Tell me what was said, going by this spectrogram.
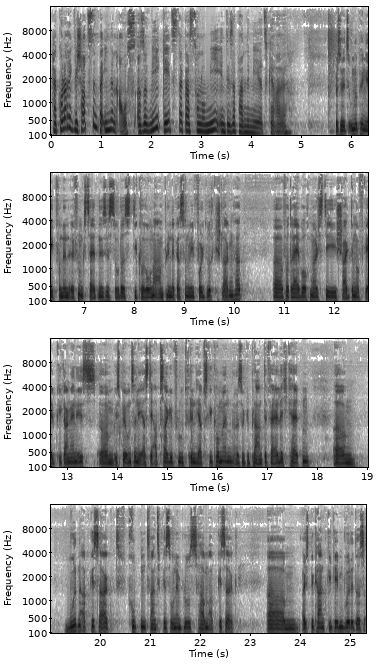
Herr Kollerig, wie schaut es denn bei Ihnen aus? Also wie geht es der Gastronomie in dieser Pandemie jetzt gerade? Also jetzt unabhängig von den Öffnungszeiten ist es so, dass die Corona-Ampel in der Gastronomie voll durchgeschlagen hat. Äh, vor drei Wochen, als die Schaltung auf Gelb gegangen ist, ähm, ist bei uns eine erste Absageflut für den Herbst gekommen. Also geplante Feierlichkeiten ähm, wurden abgesagt. Gruppen 20 Personen plus haben abgesagt. Ähm, als bekannt gegeben wurde, dass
